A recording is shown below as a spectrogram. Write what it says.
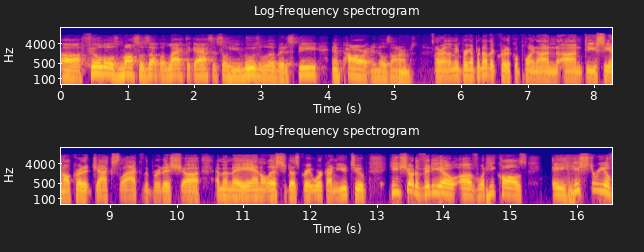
uh, fill those muscles up with lactic acid so he loses a little bit of speed and power in those arms. All right, let me bring up another critical point on on DC, and I'll credit Jack Slack, the British uh, MMA analyst who does great work on YouTube. He showed a video of what he calls a history of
